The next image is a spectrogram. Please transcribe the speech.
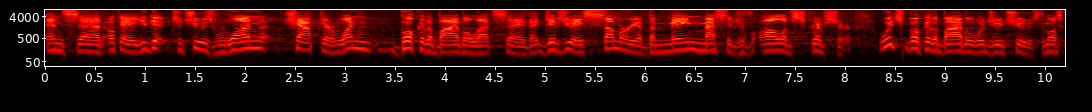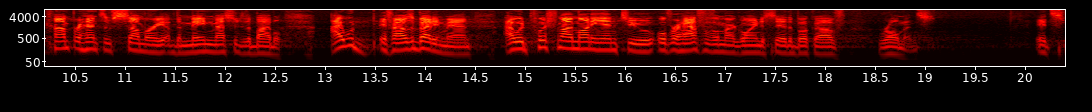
and said, okay, you get to choose one chapter, one book of the Bible, let's say, that gives you a summary of the main message of all of Scripture. Which book of the Bible would you choose? The most comprehensive summary of the main message of the Bible. I would, if I was a betting man, I would push my money into over half of them are going to say the book of Romans. It's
